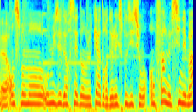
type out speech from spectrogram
euh, en ce moment au musée d'Orsay dans le cadre de l'exposition Enfin le cinéma.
